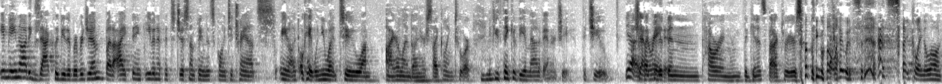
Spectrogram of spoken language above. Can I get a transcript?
it may not exactly be the river gym, but I think even if it's just something that's going to trans, you know, like okay, when you went to um, Ireland on your cycling tour, if you think of the amount of energy that you Mm-hmm. Yeah, if I could generated, have been powering the Guinness factory or something while I was cycling along.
